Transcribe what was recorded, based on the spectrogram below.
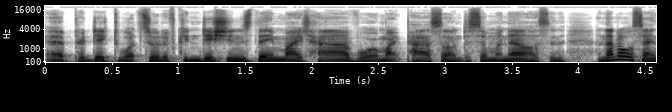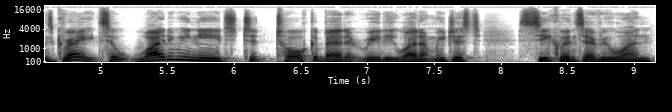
uh, predict what sort of conditions they might have or might pass on to someone else. And, and that all sounds great. So, why do we need to talk about it really? Why don't we just sequence everyone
